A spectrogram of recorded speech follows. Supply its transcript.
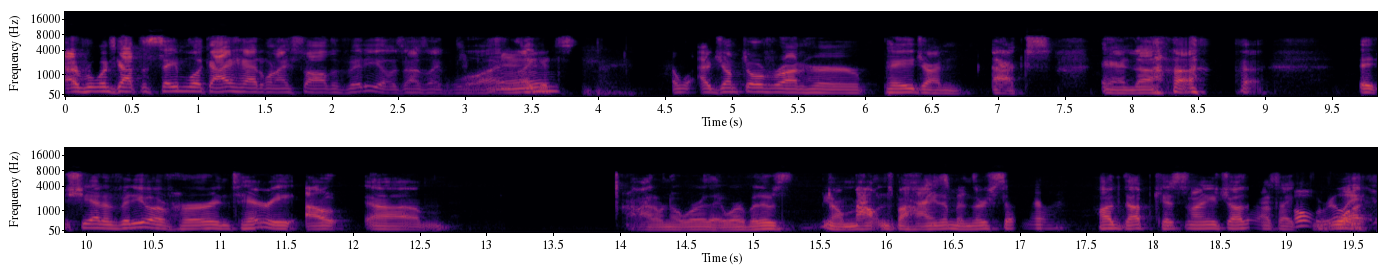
Everyone's got the same look I had when I saw the videos. I was like, "What?" Like it's. I jumped over on her page on X, and uh, it, she had a video of her and Terry out. Um, I don't know where they were, but it was you know mountains behind them, and they're sitting there hugged up, kissing on each other. I was like, oh, really? "What?"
